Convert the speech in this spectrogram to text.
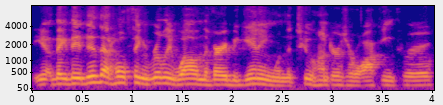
You know, they they did that whole thing really well in the very beginning when the two hunters are walking through,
